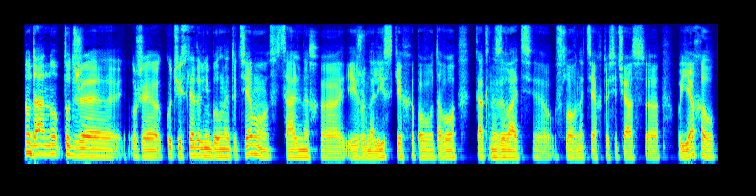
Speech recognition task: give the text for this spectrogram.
Ну да, ну тут же уже куча исследований было на эту тему, социальных э, и журналистских, по поводу того, как называть э, условно тех, кто сейчас э, уехал,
